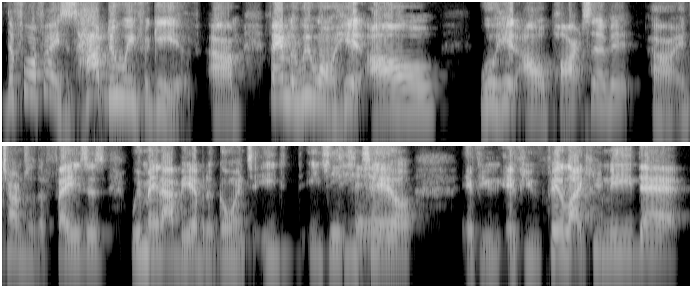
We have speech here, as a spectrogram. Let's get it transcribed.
The four phases. How do we forgive? Um, family, we won't hit all. We'll hit all parts of it uh, in terms of the phases. We may not be able to go into each, each detail. detail if you if you feel like you need that,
